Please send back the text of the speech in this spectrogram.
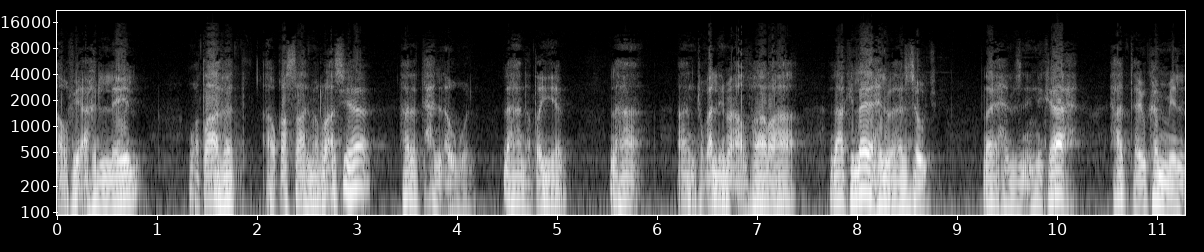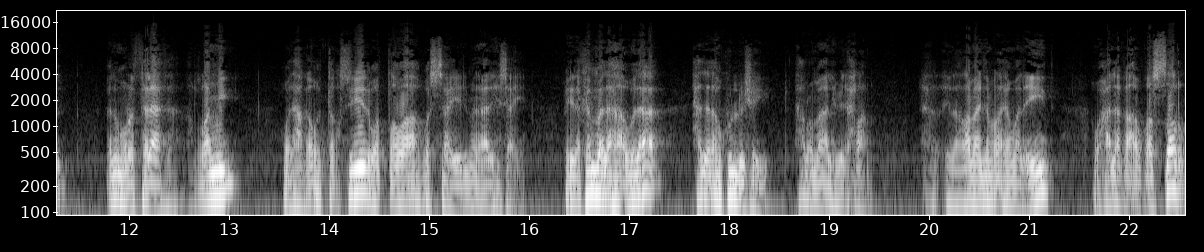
أو في آخر الليل وطافت أو قصرت من رأسها هذا التحل الأول. لها أن تطيب لها أن تقلم أظفارها لكن لا يحل لها الزوج لا يحل النكاح حتى يكمل الأمور الثلاثة الرمي والحق والتقصير والطواف والسعي لمن عليه سعي. فإذا كمل هؤلاء حل له كل شيء حرم عليه بالإحرام. إذا رمى جمرة يوم العيد وحلق أو قصر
